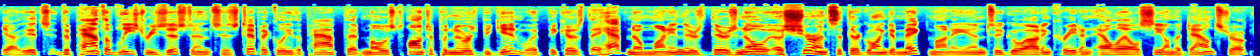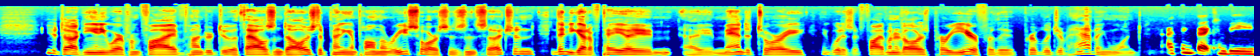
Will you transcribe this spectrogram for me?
yeah it's the path of least resistance is typically the path that most entrepreneurs begin with because they have no money and there's there's no assurance that they're going to make money and to go out and create an LLC on the downstroke you're talking anywhere from five hundred to thousand dollars, depending upon the resources and such. And then you got to pay a, a mandatory, I think, what is it, five hundred dollars per year for the privilege of having one. I think that can be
